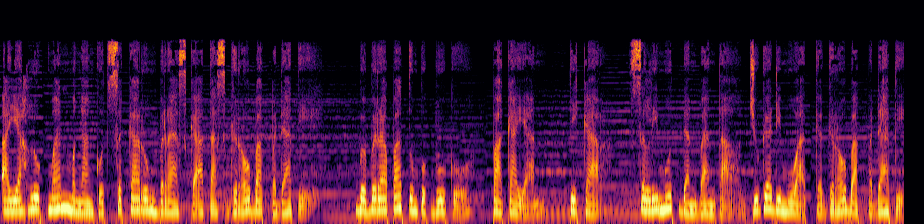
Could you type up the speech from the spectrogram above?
Ayah Lukman mengangkut sekarung beras ke atas gerobak pedati. Beberapa tumpuk buku, pakaian, tikar, selimut dan bantal juga dimuat ke gerobak pedati.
